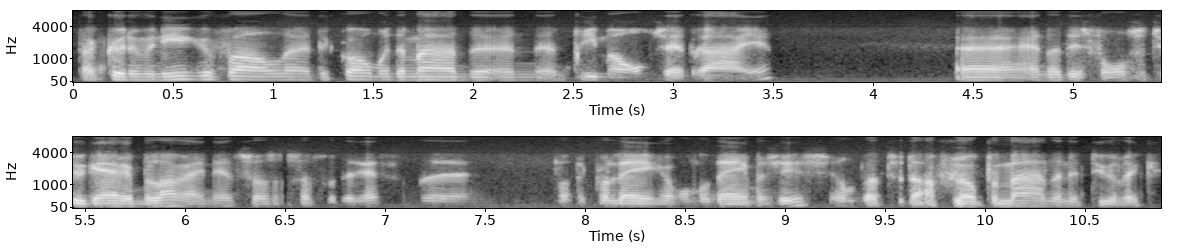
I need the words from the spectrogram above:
Dan kunnen we in ieder geval de komende maanden een, een prima omzet draaien. En dat is voor ons natuurlijk erg belangrijk. Net zoals dat voor de rest van de, van de collega-ondernemers is. Omdat we de afgelopen maanden natuurlijk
